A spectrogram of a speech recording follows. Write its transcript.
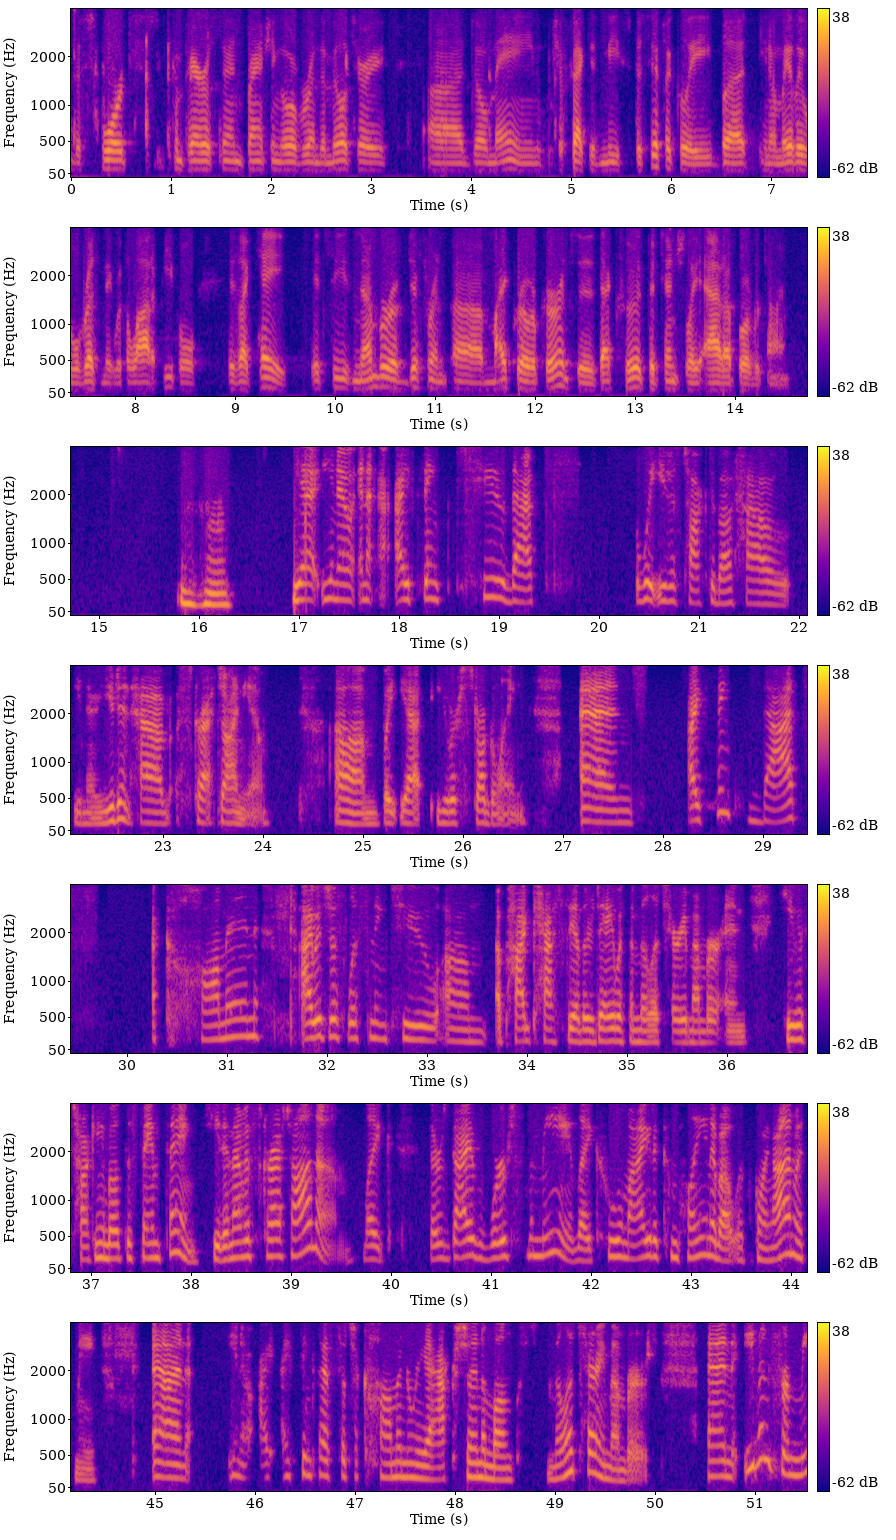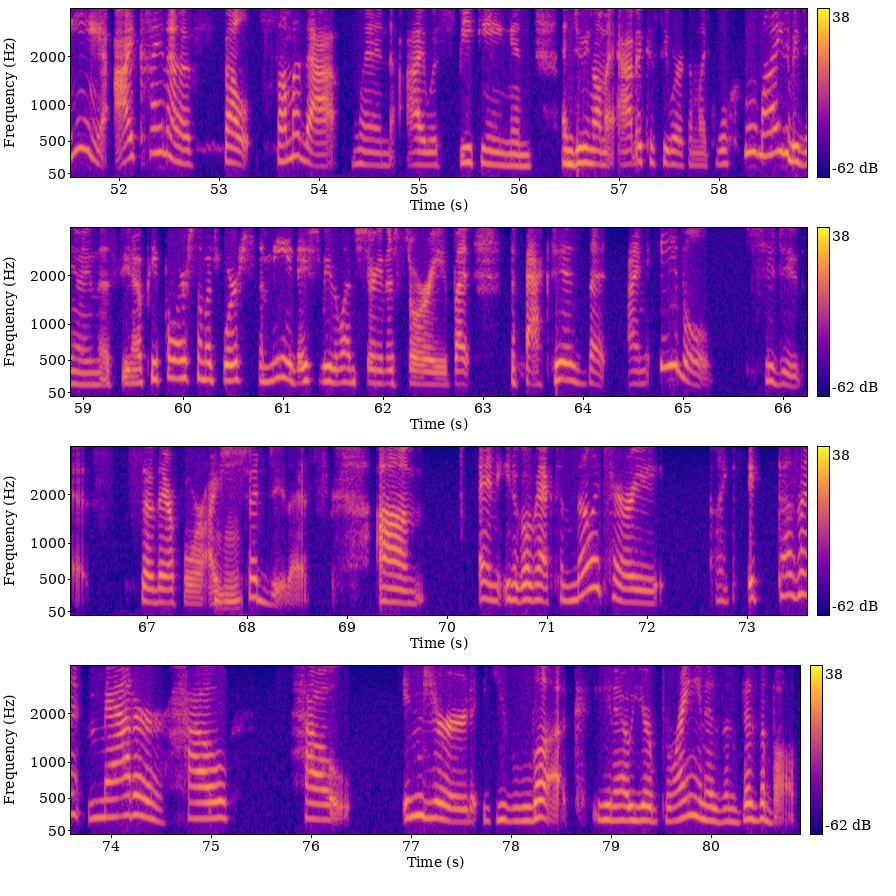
the sports comparison branching over in the military uh, domain, which affected me specifically, but you know, maybe will resonate with a lot of people. Is like, hey, it's these number of different uh, micro occurrences that could potentially add up over time. Mm-hmm. Yeah, you know, and I think too that's what you just talked about how, you know, you didn't have a scratch on you. Um, but yet you were struggling. And I think that's a common i was just listening to um, a podcast the other day with a military member and he was talking about the same thing. He didn't have a scratch on him. Like there's guys worse than me. Like who am i to complain about what's going on with me? And you know i, I think that's such a common reaction amongst military members and even for me i kind of felt some of that when I was speaking and and doing all my advocacy work. I'm like, well, who am I to be doing this? You know, people are so much worse than me. They should be the ones sharing their story. But the fact is that I'm able to do this, so therefore I mm-hmm. should do this. Um, and you know, going back to military, like it doesn't matter how how injured you look. You know, your brain is invisible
